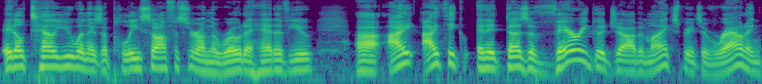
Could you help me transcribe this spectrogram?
It'll tell you when there's a police officer on the road ahead of you. Uh, I, I think, and it does a very good job, in my experience, of routing.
